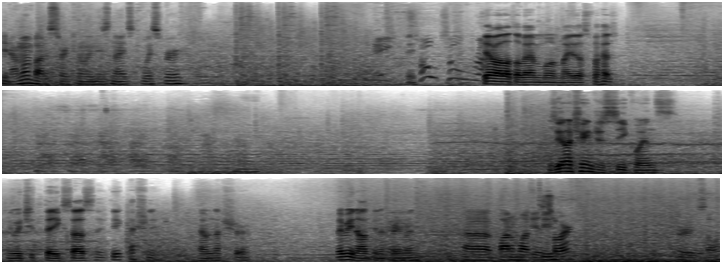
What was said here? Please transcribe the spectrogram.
Dude, I'm about to start killing these knights with Whisper. A You have a lot of ammo on might as well. It's gonna change the sequence in which it takes us. I think actually, I'm not sure. Maybe not in a frame. Uh, bottom left Is Or Saul.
